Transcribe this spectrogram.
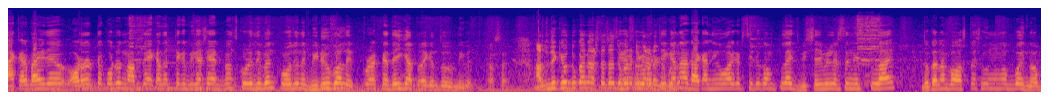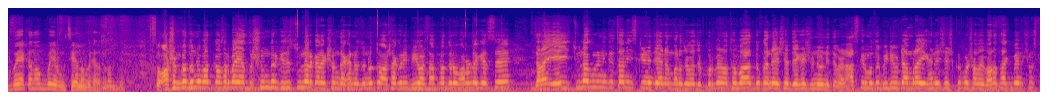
ঢাকার বাইরে অর্ডারটা করুন মাত্র এক হাজার টাকা বিকাশে অ্যাডভান্স করে দিবেন। প্রয়োজনে ভিডিও কলে প্রোডাক্টটা দেখে আপনারা কিন্তু নেবেন। আচ্ছা আর যদি কেউ দোকানে আসতে চায় দোকানের ঠিকানা Dhaka new market city complex Biswas বিল্ডার্সের নিচতলায়। দোকান নম্বর অষ্টাশি উননব্বই নব্বই একানব্বই এবং ছিয়ানব্বই সাতানব্বই। তো অসংখ্য ধন্যবাদ কাউসার ভাই, এত সুন্দর কিছু চুলার কালেকশন দেখানোর জন্য। তো আশা করি ভিউয়ার্স আপনাদেরও ভালো লেগেছে। যারা এই চুলাগুলো নিতে চান স্ক্রিনে দেওয়া নাম্বার যোগাযোগ করবেন অথবা দোকানে এসে দেখে শুনেও নিতে পারেন। আজকের মতো ভিডিওটা আমরা এখানে শেষ করব। সবাই ভালো থাকবেন, সুস্থ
